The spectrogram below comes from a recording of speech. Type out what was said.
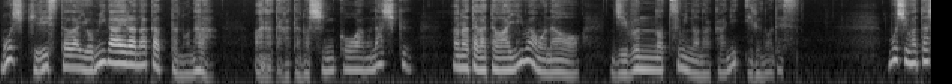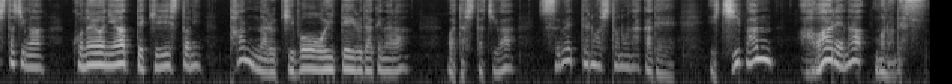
もしキリストが蘇らなかったのなら、あなた方の信仰は虚しく、あなた方は今もなお自分の罪の中にいるのです。もし私たちがこの世にあってキリストに単なる希望を置いているだけなら、私たちはすべての人の中で一番哀れなものです。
